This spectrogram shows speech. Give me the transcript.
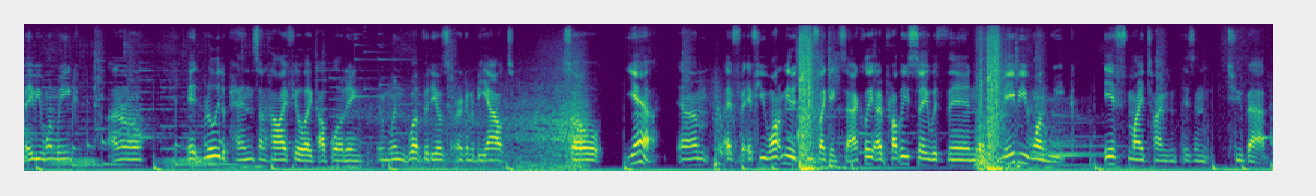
maybe one week. I don't know. It really depends on how I feel like uploading and when what videos are going to be out. So, yeah. Um, if, if you want me to choose like exactly, I'd probably say within maybe one week. If my time isn't too bad.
